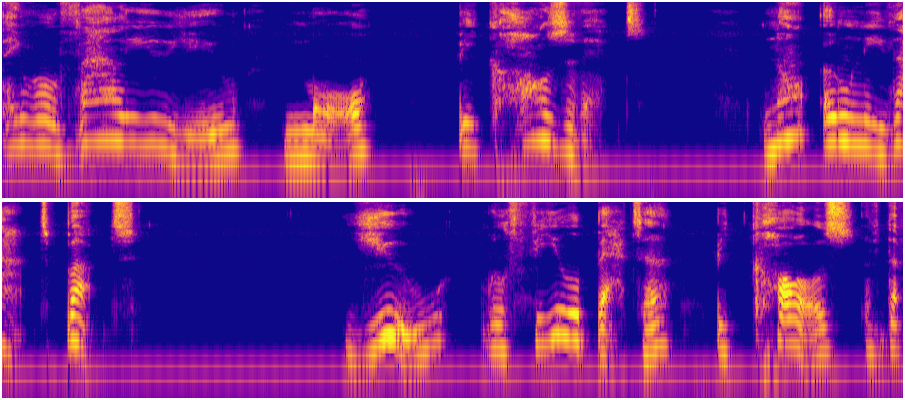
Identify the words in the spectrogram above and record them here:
they will value you more because of it. Not only that, but you will feel better because of the,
